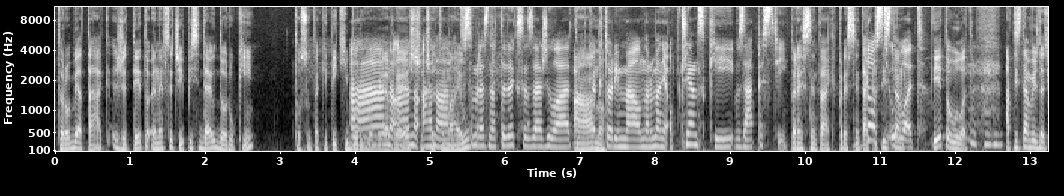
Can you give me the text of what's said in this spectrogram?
to robia tak, že tieto NFC čipy si dajú do ruky, to sú takí tí keyboardovia, áno, vieš, áno, čo, čo áno, to majú. Áno, som raz na TEDx sa zažila typka, áno. ktorý mal normálne občiansky v zápesti. Presne tak, presne tak. Dosť a ty tam, úlet. Je to úlet. A ty si tam vieš dať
